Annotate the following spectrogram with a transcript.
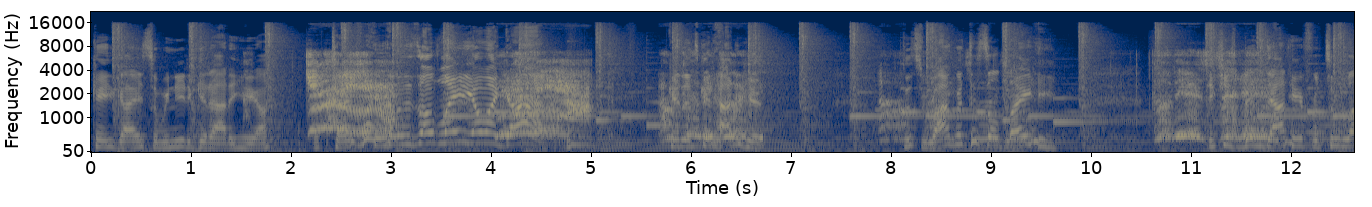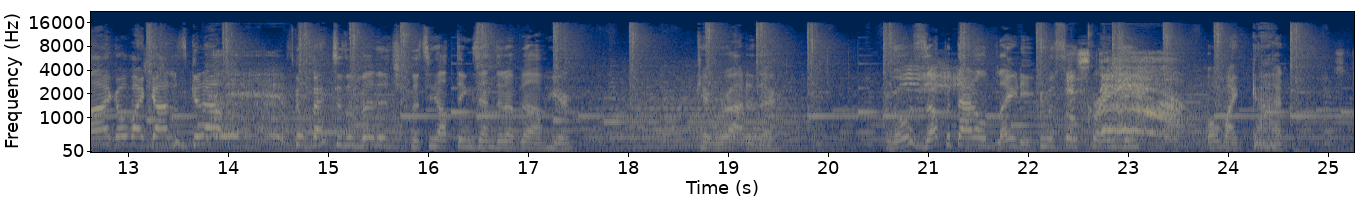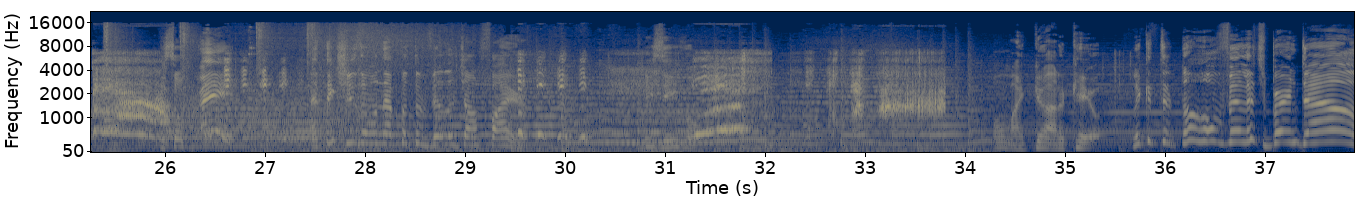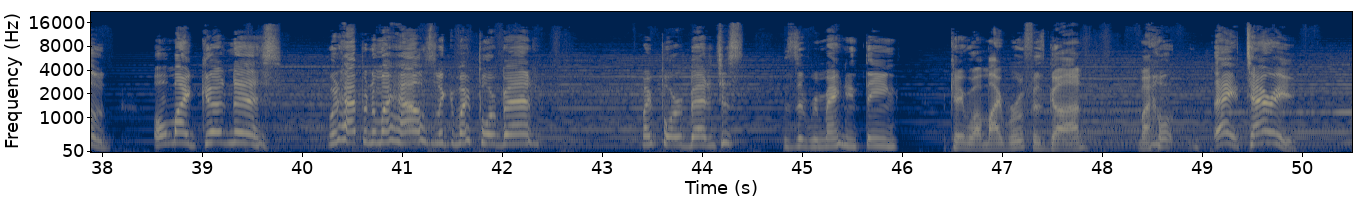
Okay, guys, so we need to get out of here. I'm, I'm terrified of this old lady. Oh my god. Okay, let's get out of here. What's wrong with this old lady? Come here, I think she's been down here for too long. Oh my god, let's get out. Let's go back to the village. Let's see how things ended up down here. Okay, we're out of there. What was up with that old lady? She was so crazy. Oh my god. She's so crazy. I think she's the one that put the village on fire. She's evil. Oh my god, okay. Look at the, the whole village burned down. Oh my goodness. What happened to my house? Look at my poor bed. My poor bed just is the remaining thing. Okay, well, my roof is gone. My whole... Hey, Terry!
